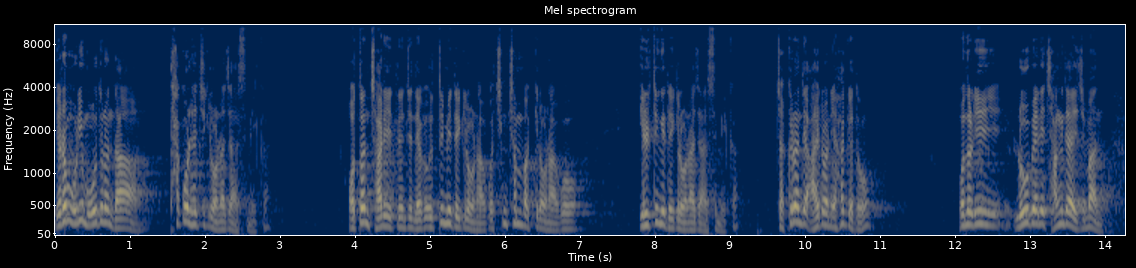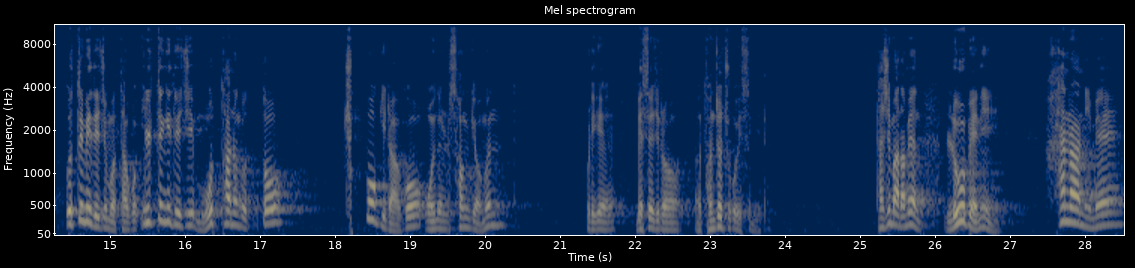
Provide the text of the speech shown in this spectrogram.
여러분, 우리 모두는 다 탁월해지길 원하지 않습니까? 어떤 자리에 있든지 내가 으뜸이 되기를 원하고 칭찬받기를 원하고 1등이 되기를 원하지 않습니까? 자, 그런데 아이러니하게도 오늘 이 루벤이 장자이지만 으뜸이 되지 못하고 1등이 되지 못하는 것도 축복이라고 오늘 성경은 우리에게 메시지로 던져주고 있습니다. 다시 말하면 루벤이 하나님의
